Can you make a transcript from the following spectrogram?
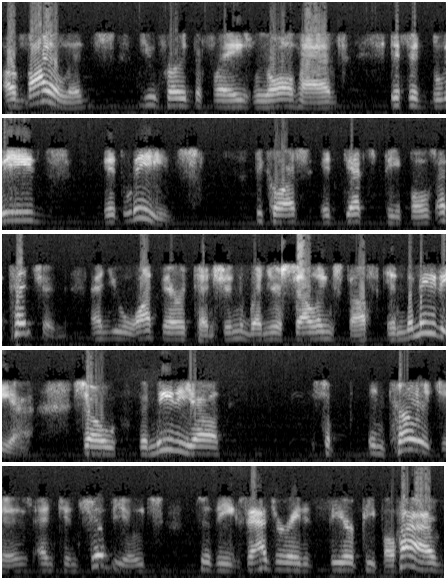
of violence. You've heard the phrase we all have, if it bleeds, it leads, because it gets people's attention. And you want their attention when you're selling stuff in the media. So the media encourages and contributes to the exaggerated fear people have,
